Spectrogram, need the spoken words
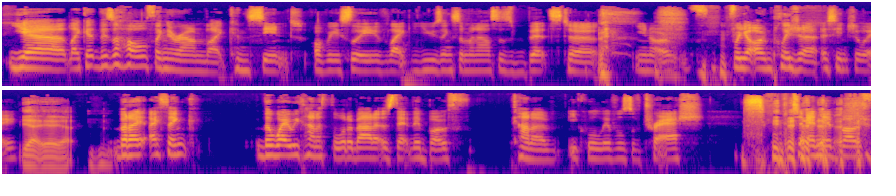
Yeah, like it, there's a whole thing around like consent, obviously, of like using someone else's bits to, you know, for your own pleasure, essentially. Yeah, yeah, yeah. But I, I think the way we kind of thought about it is that they're both kind of equal levels of trash. and they're both,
